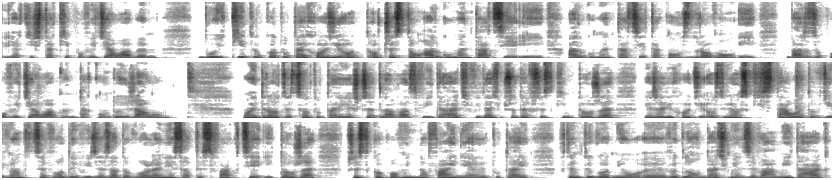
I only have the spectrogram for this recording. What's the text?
jakieś takie powiedziałabym bójki, tylko tutaj chodzi o, o czystą argumentację i argumentację taką zdrową i bardzo powiedziałabym taką dojrzałą. Moi drodzy, co tutaj jeszcze dla Was widać? Widać przede wszystkim to, że jeżeli chodzi o związki stałe, to w dziewiątce wody widzę zadowolenie, satysfakcję i to, że wszystko powinno fajnie tutaj w tym tygodniu y, wyglądać między Wami, tak?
